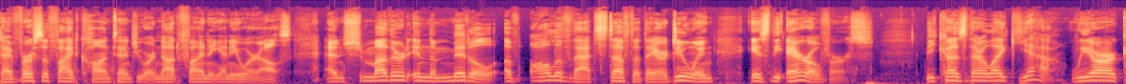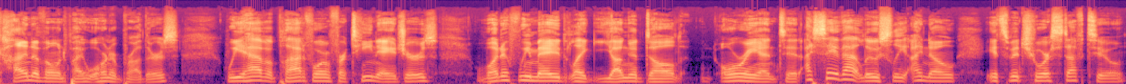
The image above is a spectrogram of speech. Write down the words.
diversified content you are not finding anywhere else. And smothered in the middle of all of that stuff that they are doing is the Arrowverse. Because they're like, yeah, we are kind of owned by Warner Brothers. We have a platform for teenagers. What if we made like young adult oriented? I say that loosely. I know it's mature stuff too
